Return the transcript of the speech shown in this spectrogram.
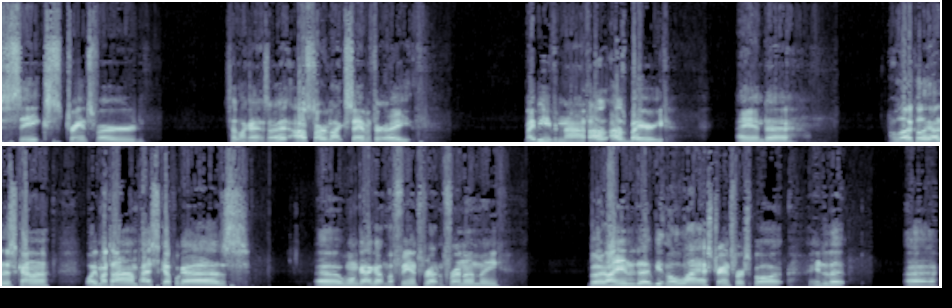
six transferred, something like that. So I I was starting like seventh or eighth, maybe even ninth. I was, I was buried, and uh, luckily I just kind of waited my time, passed a couple guys. Uh, one guy got in the fence right in front of me, but I ended up getting the last transfer spot into that uh,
